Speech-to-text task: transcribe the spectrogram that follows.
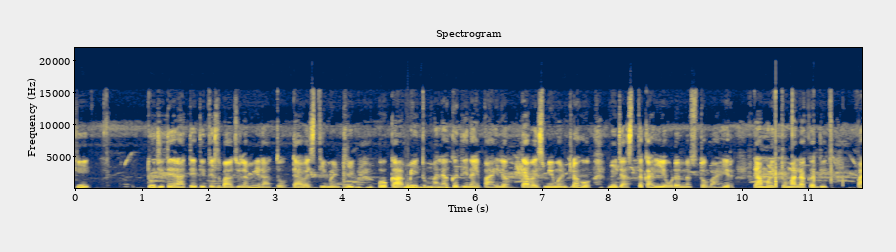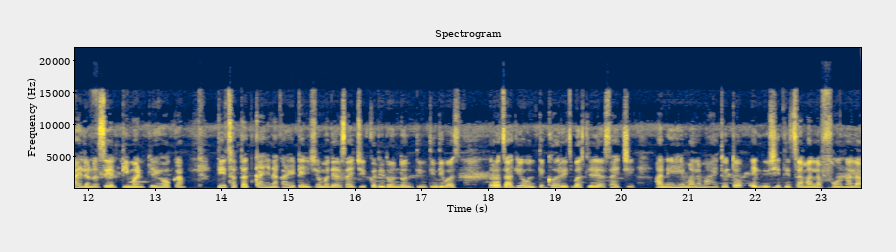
की तू जिथे राहते तिथेच बाजूला मी राहतो. त्यावेळेस ती म्हटली हो का? मी तुम्हाला कधी नाही पाहिलं. त्यावेळेस मी म्हटलं हो मी जास्त काही एवढं नसतो बाहेर. त्यामुळे तू मला कधीच पाहिलं नसेल. ती म्हटली हो का? ती सतत काही ना काही टेन्शनमध्ये असायची. कधी दोन दोन तीन तीन दिवस रजा घेऊन ती घरीच बसलेली असायची. आणि हे मला माहीत होतं. एक दिवशी तिचा मला फोन आला.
